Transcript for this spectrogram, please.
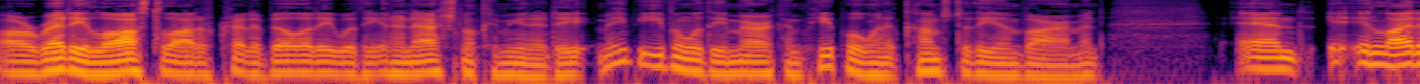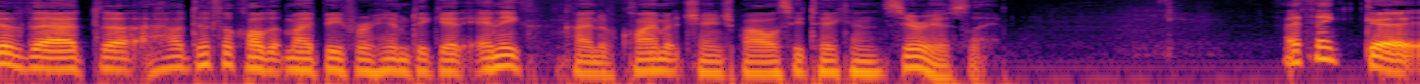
already lost a lot of credibility with the international community, maybe even with the American people when it comes to the environment. And in light of that, uh, how difficult it might be for him to get any kind of climate change policy taken seriously. I think uh,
